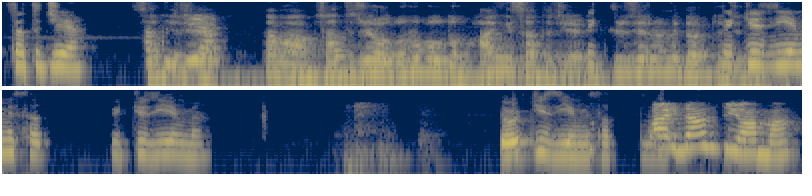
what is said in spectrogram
Satıcıya. Satıcıya. Satıcıya. Tamam, satıcı olduğunu buldum. Hangi satıcıya? 320 mi 420? mi? 320 sat 320. 420 satılan. Aydan diyor ama.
